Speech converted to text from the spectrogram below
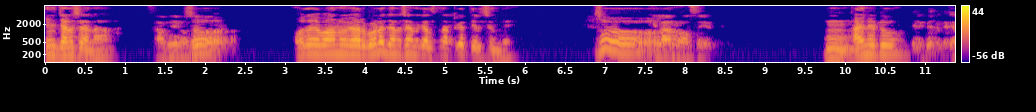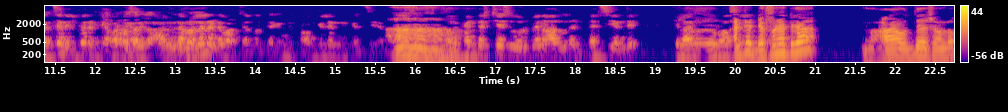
ఈయన జనసేన. సో ఉదయ భాను గారు కూడా జనసేనకి వెళ్తున్నట్టుగా తెలిసింది. సో ఆయన ఎటు? అంటే డెఫినెట్గా నా ఉద్దేశంలో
